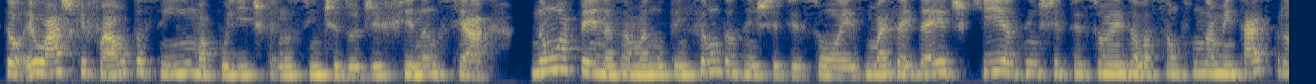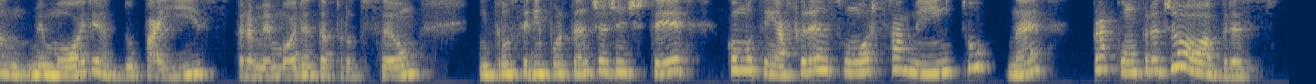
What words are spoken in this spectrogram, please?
Então, eu acho que falta, sim, uma política no sentido de financiar não apenas a manutenção das instituições, mas a ideia de que as instituições elas são fundamentais para a memória do país, para a memória da produção. Então, seria importante a gente ter, como tem a França, um orçamento, né, para compra de obras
